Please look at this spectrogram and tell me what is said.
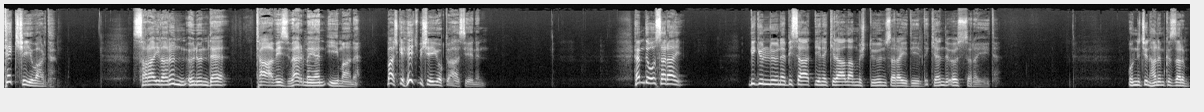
Tek şeyi vardı sarayların önünde taviz vermeyen imanı. Başka hiçbir şey yoktu Asiye'nin. Hem de o saray bir günlüğüne bir saatliğine kiralanmış düğün sarayı değildi. Kendi öz sarayıydı. Onun için hanım kızlarım,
